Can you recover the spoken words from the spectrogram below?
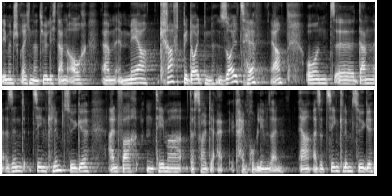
dementsprechend natürlich dann auch ähm, mehr Kraft bedeuten sollte. Ja? Und äh, dann sind 10 Klimmzüge einfach ein Thema, das sollte kein Problem sein. Ja? Also 10 Klimmzüge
